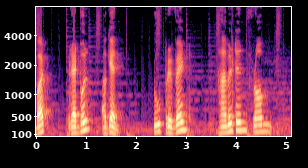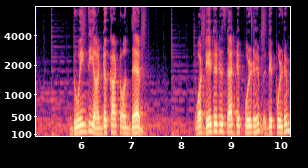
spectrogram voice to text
But Red Bull again to prevent Hamilton from doing the undercut on them what they did is that they pulled him they pulled him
